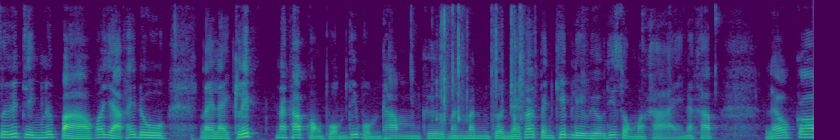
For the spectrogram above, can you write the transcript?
ซื้อจริงหรือเปล่า ก็อยากให้ดูหลาย ๆ คลิปนะครับของผมที่ผมทำคือมันมันส่วนใหญ่ก็เป็นคลิปรีวิวที่ส่งมาขายนะครับ แล้วก็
